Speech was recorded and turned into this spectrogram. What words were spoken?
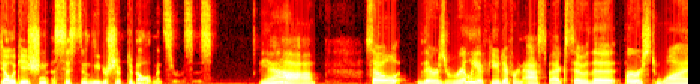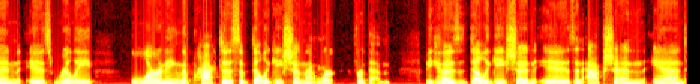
delegation assistant leadership development services. Yeah. So there's really a few different aspects. So the first one is really learning the practice of delegation that mm-hmm. works for them because delegation is an action and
